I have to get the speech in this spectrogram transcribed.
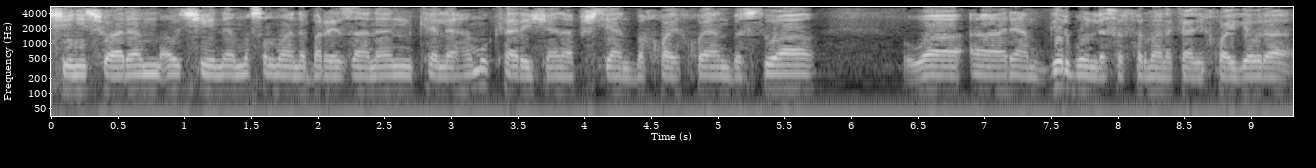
چینی چوارەم ئەو چینە مسلمانە بەڕێزانن کە لە هەموو کارێکیانە پشتیان بەخوای خۆیان بەستووە و ئارام گربوون لەسەر فەرمانەکانی خی گەورە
